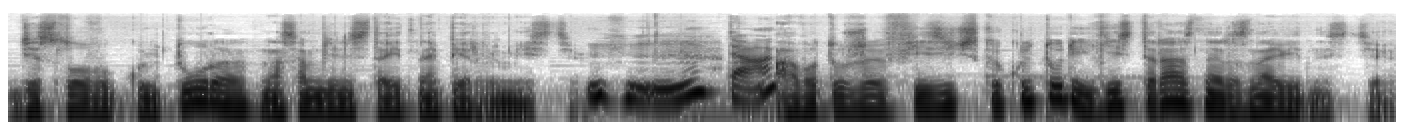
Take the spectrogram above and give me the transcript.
где слово культура на самом деле стоит на первом месте. Угу, так. А вот уже в физической культуре есть разные разновидности.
